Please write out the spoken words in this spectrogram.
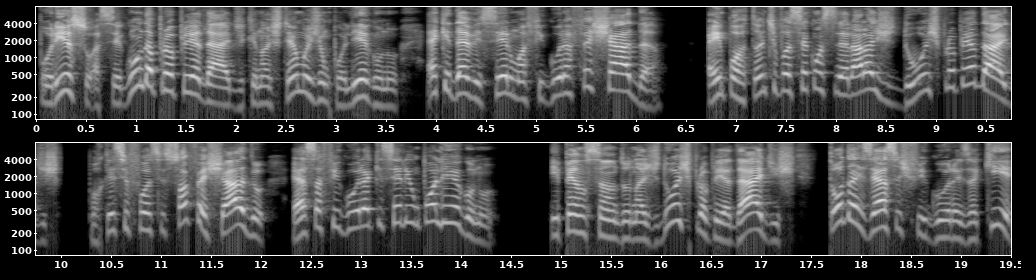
Por isso, a segunda propriedade que nós temos de um polígono é que deve ser uma figura fechada. É importante você considerar as duas propriedades, porque, se fosse só fechado, essa figura aqui seria um polígono. E pensando nas duas propriedades, todas essas figuras aqui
